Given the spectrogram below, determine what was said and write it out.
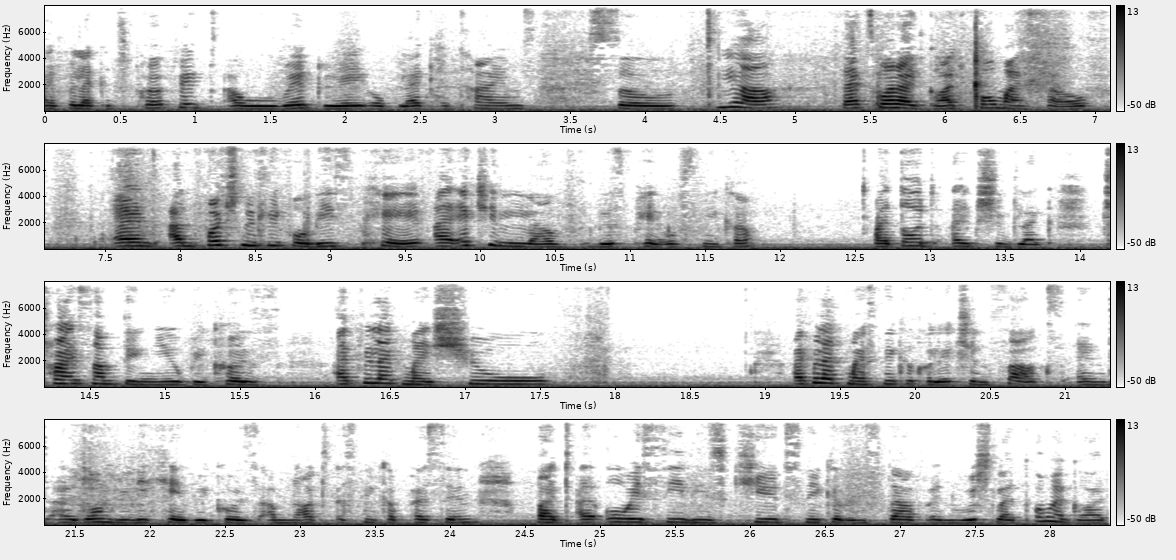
I feel like it's perfect. I will wear gray or black at times. So yeah that's what I got for myself. And unfortunately for this pair I actually love this pair of sneaker I thought I should like try something new because I feel like my shoe I feel like my sneaker collection sucks and I don't really care because I'm not a sneaker person. But I always see these cute sneakers and stuff and wish like oh my god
